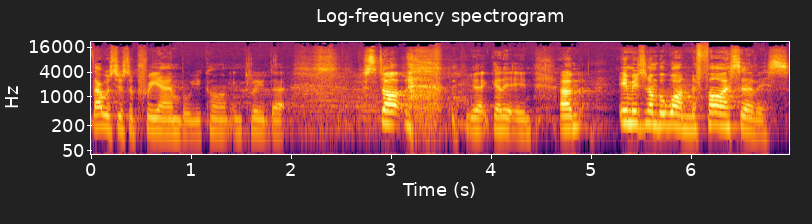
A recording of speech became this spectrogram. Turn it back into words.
That was just a preamble. You can't include that. Start. yeah, get it in. Um, image number one the fire service.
